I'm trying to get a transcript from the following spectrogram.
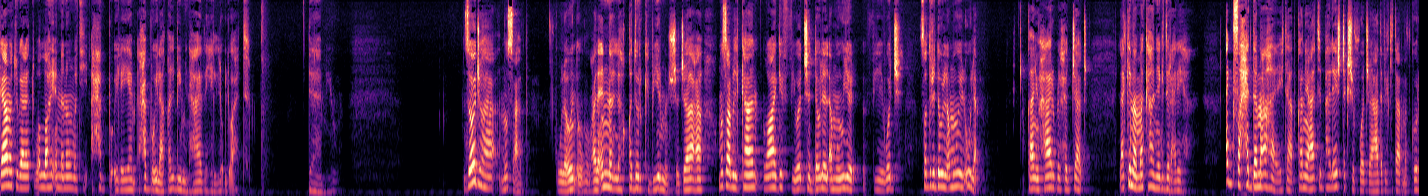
قامت وقالت والله إن نومتي أحب إلي أحب إلى قلبي من هذه اللؤلؤات. داميو زوجها مصعب ولو إن وعلى إنه له قدر كبير من الشجاعة. مصعب اللي كان واقف في وجه الدولة الأموية في وجه صدر الدولة الأموية الأولى كان يحارب الحجاج. لكنه ما كان يقدر عليها. أقصى حدة معها عتاب كان يعاتبها ليش تكشف وجهها؟ هذا في الكتاب مذكور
